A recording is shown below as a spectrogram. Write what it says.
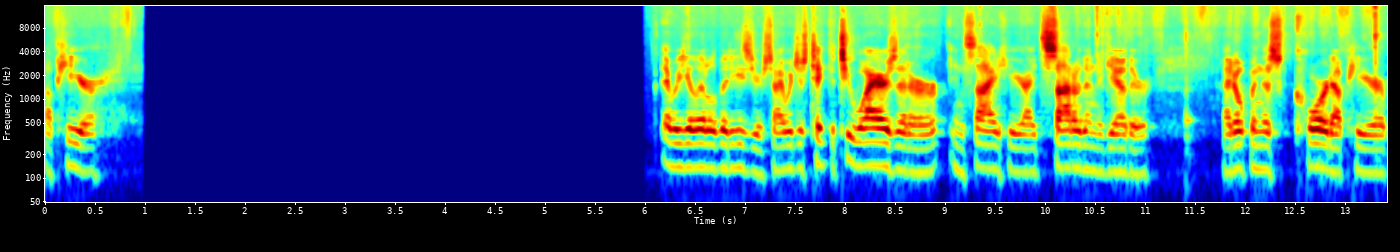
up here. That would be a little bit easier. So I would just take the two wires that are inside here, I'd solder them together, I'd open this cord up here,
